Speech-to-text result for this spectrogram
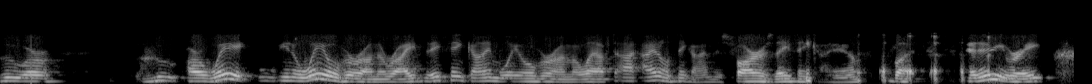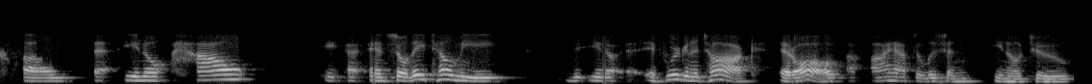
who are who are way you know way over on the right. They think i'm way over on the left. I, I don't think i'm as far as they think i am but at any rate um, uh, you know how uh, and so they tell me you know if we're going to talk at all, I have to listen, you know, to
